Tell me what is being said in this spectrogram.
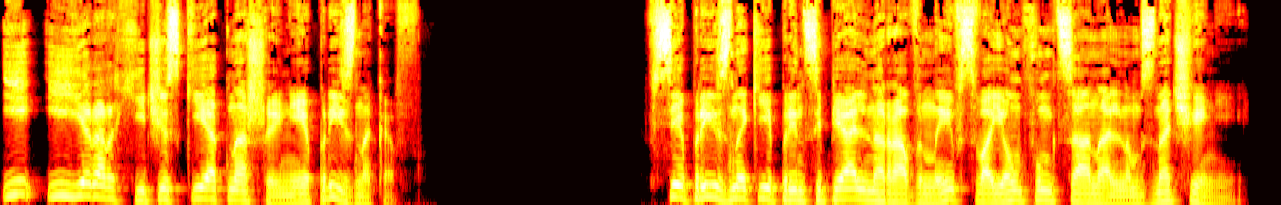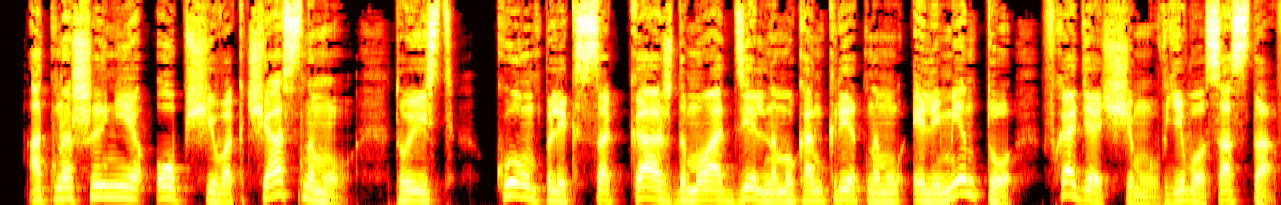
и иерархические отношения признаков. Все признаки принципиально равны в своем функциональном значении. Отношение общего к частному, то есть комплекса к каждому отдельному конкретному элементу, входящему в его состав,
